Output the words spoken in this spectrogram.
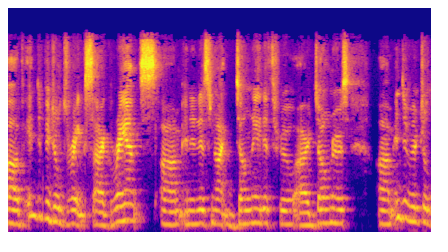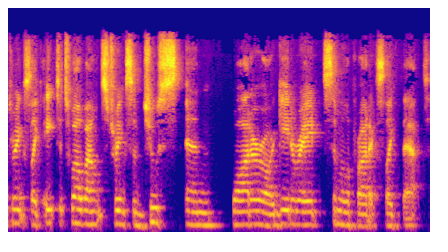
of individual drinks, our grants, um, and it is not donated through our donors. Um, individual drinks like 8 to 12 ounce drinks of juice and water or Gatorade, similar products like that.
